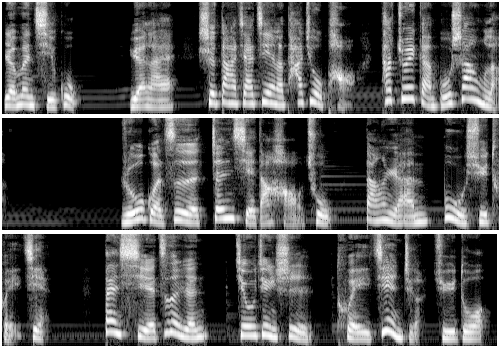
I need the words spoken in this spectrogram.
人问其故，原来是大家见了他就跑，他追赶不上了。如果字真写到好处，当然不需腿健，但写字的人究竟是？腿健者居多。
